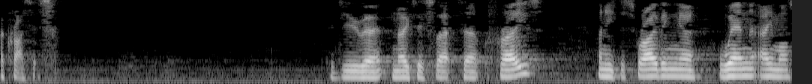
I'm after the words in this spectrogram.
a crisis. Did you uh, notice that uh, phrase when he's describing uh, when Amos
